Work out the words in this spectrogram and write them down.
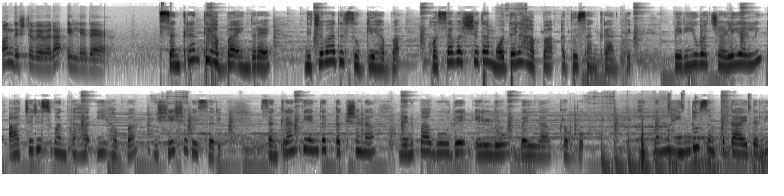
ಒಂದಿಷ್ಟು ವಿವರ ಇಲ್ಲಿದೆ. ಸಂಕ್ರಾಂತಿ ಹಬ್ಬ ಎಂದರೆ ನಿಜವಾದ ಸುಗ್ಗಿ ಹಬ್ಬ. ಹೊಸ ವರ್ಷದ ಮೊದಲ ಹಬ್ಬ ಅದು ಸಂಕ್ರಾಂತಿ. ಬೆರೆಯುವ ಚಳಿಯಲ್ಲಿ ಆಚರಿಸುವಂತಹ ಈ ಹಬ್ಬ ವಿಶೇಷವೇ ಸರಿ. ಸಂಕ್ರಾಂತಿ ಎಂದ ತಕ್ಷಣ ನೆನಪಾಗುವುದೇ ಎಳ್ಳು, ಬೆಲ್ಲ, ಕಬ್ಬು. ನಮ್ಮ ಹಿಂದೂ ಸಂಪ್ರದಾಯದಲ್ಲಿ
